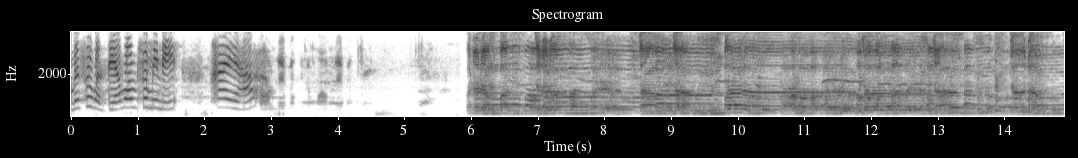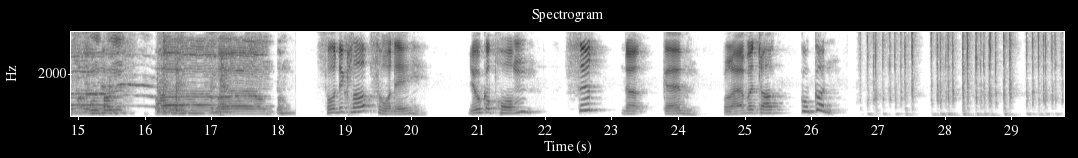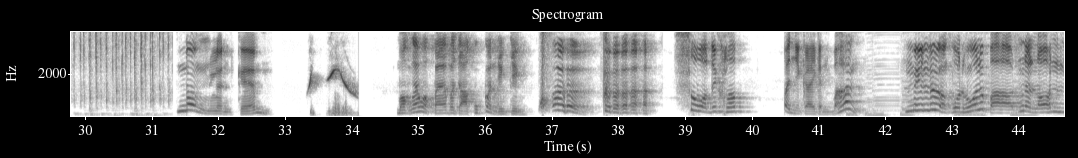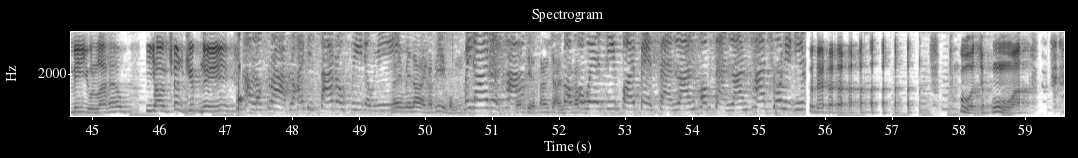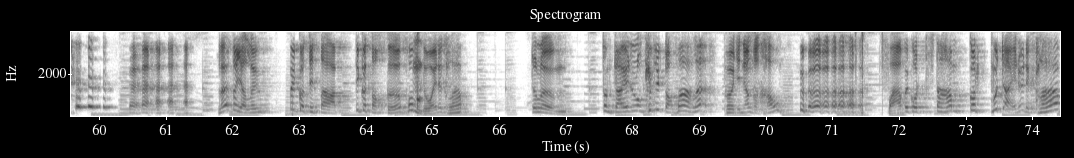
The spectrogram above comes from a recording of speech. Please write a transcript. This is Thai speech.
ไม่ซื้อเหมือนเตี้ยมอมซื้อมินิให้อะคะ Ba-da-dum, ba, da-da-dum, ba, ba-da-dum, dum, dum, ba-ba-ba-da-dum, da-dum, bum, สวัสดีครับ สวัสดี อยู่กับผมซิดเดอะเกมแปลมาจาก Google นั่งเล่นเกม บอกแล้วว่าแปลมาจาก Google จริงๆ เออ สวัสดีครับ เป็นยังไงกันบ้าง มีเรื่องปวดหัวหรือเปล่าแน่นอนมันมีอยู่แล้ว อย่างเช่นคลิปนี้ เขาเรากราบเราให้พิซซ่าเราฟรีเดี๋ยวนี้ ไม่ไม่ได้ครับพี่ผมไม่ได้เลยค่ะผมเสียตังค์จ่ายตมากบครับ เอาเวจีปล่อยเป็ดแสนล้านครบแสนล้านชาติชั่วนิดนี้ ปวดจะหัว แล้วก็อย่าลืมไปกดติดตามที่กระตอกเก๋อพุ่มด้วยนะครับ จะเริ่มตั้งใจลงคลิปทิกตอกบ้างแล้วเพื่อจะยังกับเขา ฝากไปกดติดตามกดหัวใจด้วยนะครับ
